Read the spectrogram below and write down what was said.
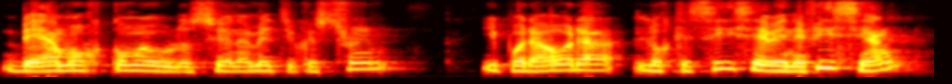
Veamos cómo evoluciona Metric Stream. Y por ahora, los que sí se benefician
